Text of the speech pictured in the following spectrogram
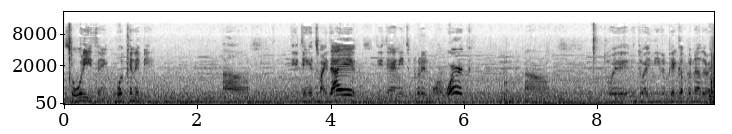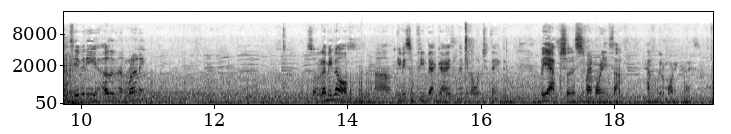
so what do you think? What can it be? Um, do you think it's my diet? Do you think I need to put in more work? Um, do I do I need to pick up another activity other than running? So let me know. Um, give me some feedback, guys, and let me know what you think. But yeah, so this is my morning thought. Have a good morning, guys.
